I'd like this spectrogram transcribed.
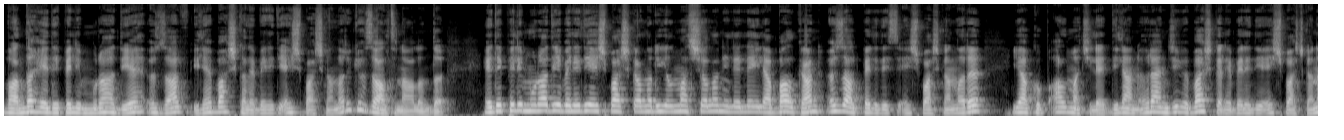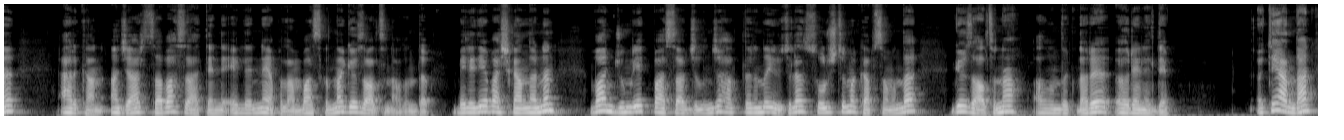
Van'da HDP'li Muradiye Özalp ile Başkale Belediye Eş Başkanları gözaltına alındı. HDP'li Muradiye Belediye Eş Başkanları Yılmaz Şalan ile Leyla Balkan, Özalp Belediyesi Eş Başkanları Yakup Almaç ile Dilan Öğrenci ve Başkale Belediye Eş Başkanı Erkan Acar sabah saatlerinde evlerine yapılan baskınla gözaltına alındı. Belediye başkanlarının Van Cumhuriyet Başsavcılığınca haklarında yürütülen soruşturma kapsamında gözaltına alındıkları öğrenildi. Öte yandan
